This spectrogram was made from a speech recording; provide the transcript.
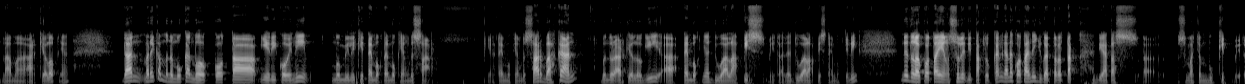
nama arkeolognya. Dan mereka menemukan bahwa kota Yeriko ini memiliki tembok-tembok yang besar. Ya, tembok yang besar bahkan menurut arkeologi uh, temboknya dua lapis, gitu ada dua lapis tembok. Jadi ini adalah kota yang sulit ditaklukkan karena kota ini juga terletak di atas uh, semacam bukit, gitu.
